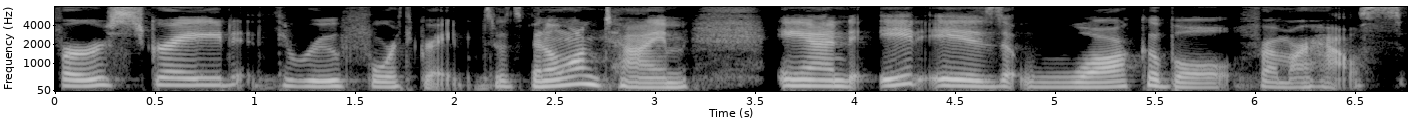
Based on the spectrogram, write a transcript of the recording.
first grade through fourth grade. So it's been a long time and it is walkable from our house.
